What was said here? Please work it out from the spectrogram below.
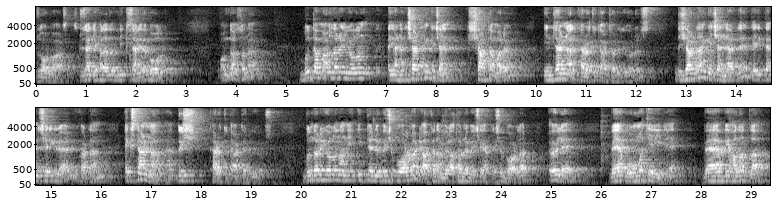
zor boğarsınız. Güzel yakaladığınız bir iki saniyede boğulur. Ondan sonra bu damarların yolun yani içeriden geçen şah damarı internal karotit arteri diyoruz. Dışarıdan geçenlerde delikten içeri girer yukarıdan external yani dış karotit arteri diyoruz. Bunların yolun hani iple nöbetçi boğarlar ya arkadan böyle atar nöbetçe yaklaşır boğarlar. Öyle veya boğma teliyle veya bir halatla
